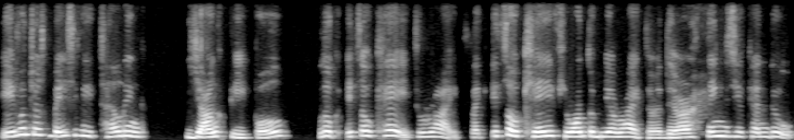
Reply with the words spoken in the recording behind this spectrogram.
even just basically telling young people look it's okay to write like it's okay if you want to be a writer there are things you can do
